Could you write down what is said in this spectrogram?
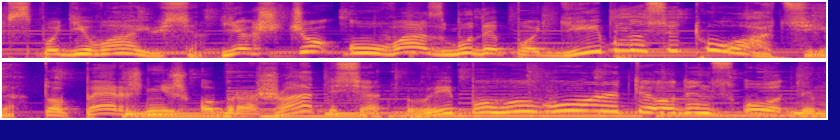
Сподіваюся, якщо у вас буде подібна ситуація, то перш ніж ображатися, ви поговорите один з одним.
